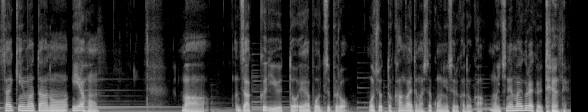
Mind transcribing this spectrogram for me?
最近またあの、イヤホン、まあ、ざっくり言うと AirPods Pro をちょっと考えてました、購入するかどうか。もう1年前ぐらいから言ってるよね。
